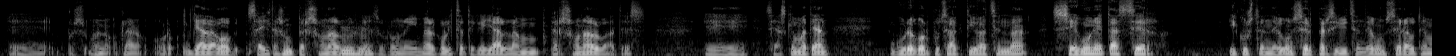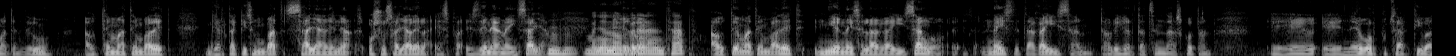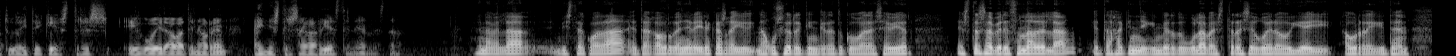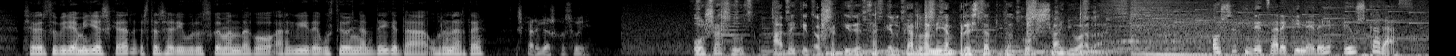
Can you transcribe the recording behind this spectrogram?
e, pues, bueno, claro, or, ja dago, zailtasun personal bat, ez? Orrun, egin beharko litzateke ja lan personal bat, ez? E, ze azken batean, gure gorputza aktibatzen da, segun eta zer ikusten dugun, zer perzibitzen dugun, zer haute ematen dugun hauten baten badet, gertakizun bat zaila dena, oso zaila dela, ez, ez denean hain zaila. Mm -hmm. Baina norbera entzat? Hauten baten badet, nire naizela gai izango, naiz eta gai izan, eta hori gertatzen da askotan, e, e, nire gorputza aktibatu daiteke estres egoera baten aurrean, hain estresagarria ez denean, ez da. Dena bela, biztekoa da, eta gaur gainera irakasgai nagusi horrekin geratuko gara, Xavier, estresa berezona dela, eta jakin egin behar dugula, ba, estres egoera hoiei aurre egiten. Xaber Zubiria, mila esker, estresari buruzko emandako argibide guztioen gantik eta urren arte. Eskarrik asko zui. Osasuz, abek eta osakidetzak elkarlanean prestatutako saioa da. Osakidetzarekin ere, Euskaraz.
